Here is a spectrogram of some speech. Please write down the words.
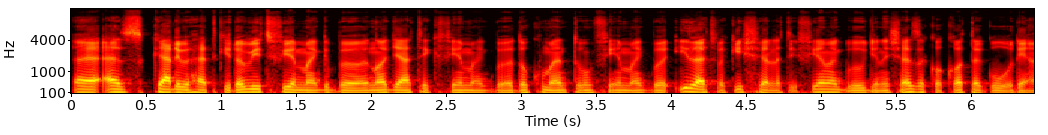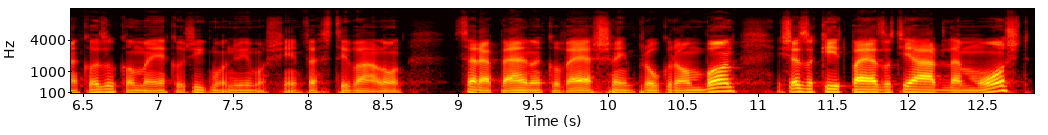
Ez kerülhet ki rövidfilmekből, nagyjátékfilmekből, dokumentumfilmekből, illetve kísérleti filmekből, ugyanis ezek a kategóriák azok, amelyek a Zsigmond Vilmos Filmfesztiválon szerepelnek a versenyprogramban, és ez a két pályázat jár le most,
